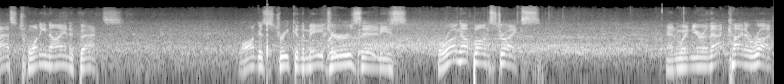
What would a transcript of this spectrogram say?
Last 29 at bats. Longest streak in the majors, and he's rung up on strikes. And when you're in that kind of rut,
